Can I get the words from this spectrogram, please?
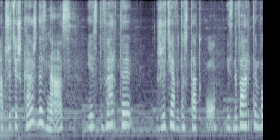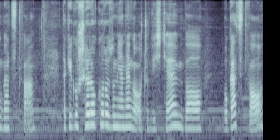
A przecież każdy z nas jest warty życia w dostatku, jest warty bogactwa. Takiego szeroko rozumianego oczywiście, bo bogactwo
